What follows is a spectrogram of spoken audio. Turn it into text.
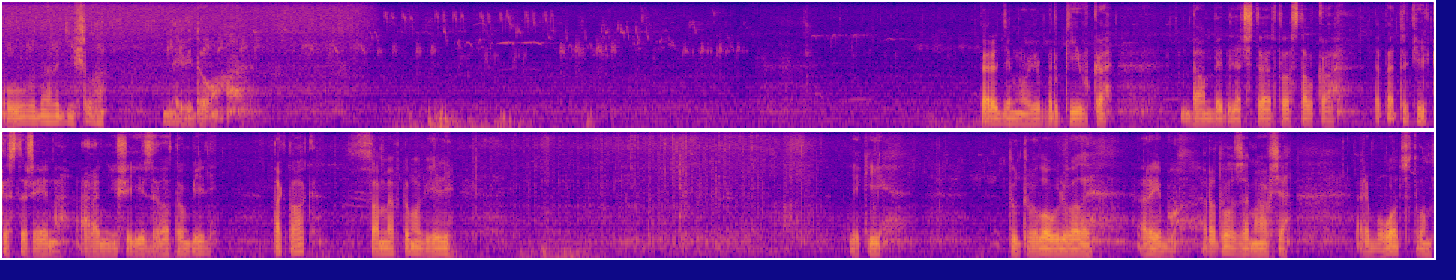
Вона дійшла, невідомо. Переді мною бурківка дамби біля четвертого ставка. Тепер тут тільки стежина, а раніше їздили автомобілі. Так, так, саме автомобілі, які тут виловлювали рибу. Радос займався рибоводством.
